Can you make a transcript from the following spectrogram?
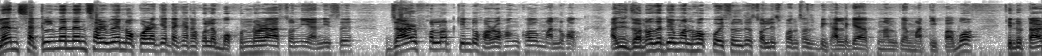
লেণ্ড ছেটেলমেণ্ট এণ্ড ছাৰ্ভে নকৰাকৈ তেখেতসকলে বসুন্ধৰা আঁচনি আনিছে যাৰ ফলত কিন্তু সৰহসংখ্য মানুহক আজি জনজাতীয় মানুহক কৈছিল যে চল্লিছ পঞ্চাছ বিঘালৈকে আপোনালোকে মাটি পাব কিন্তু তাৰ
